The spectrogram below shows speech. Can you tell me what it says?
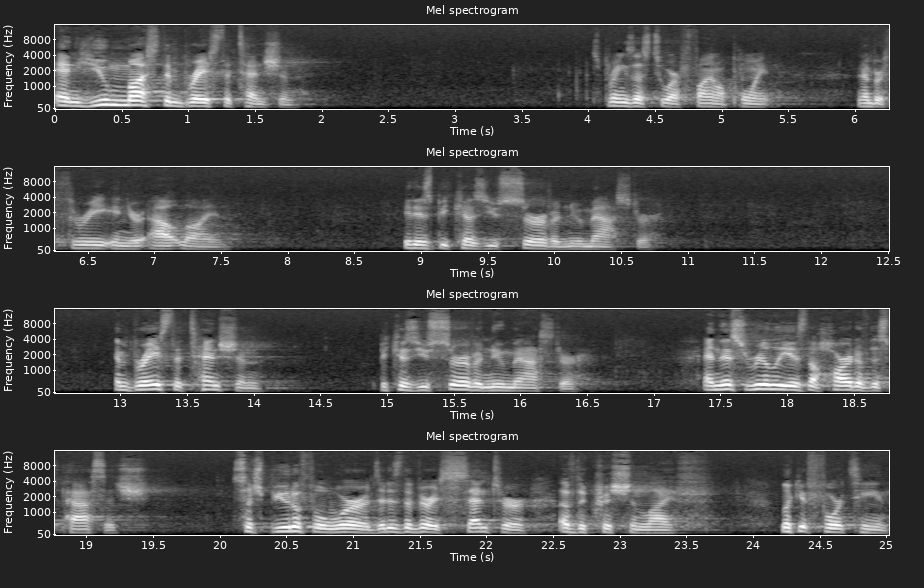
and you must embrace the tension. Brings us to our final point, number three in your outline. It is because you serve a new master. Embrace the tension because you serve a new master. And this really is the heart of this passage. Such beautiful words. It is the very center of the Christian life. Look at 14.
